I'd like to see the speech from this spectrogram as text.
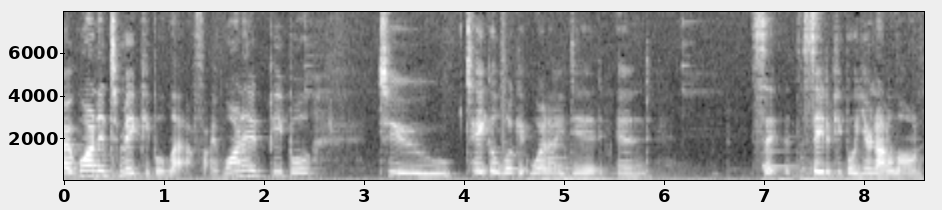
I wanted to make people laugh. I wanted people to take a look at what I did and say, say to people, "You're not alone."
